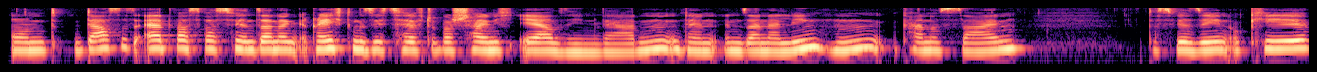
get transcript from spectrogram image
Und das ist etwas, was wir in seiner rechten Gesichtshälfte wahrscheinlich eher sehen werden, denn in seiner linken kann es sein, dass wir sehen, okay,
